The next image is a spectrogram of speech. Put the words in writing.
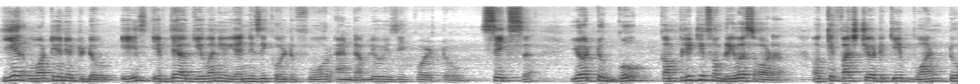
here what you need to do is if they have given you n is equal to 4 and w is equal to 6 you have to go completely from reverse order okay first you have to keep 1 2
